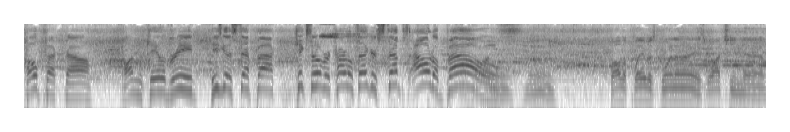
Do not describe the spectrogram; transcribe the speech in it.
Popek now on Caleb Reed. He's going to step back, kicks it over. Carlos Edgar steps out of bounds. Oh. While the play was going on, I was watching uh,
